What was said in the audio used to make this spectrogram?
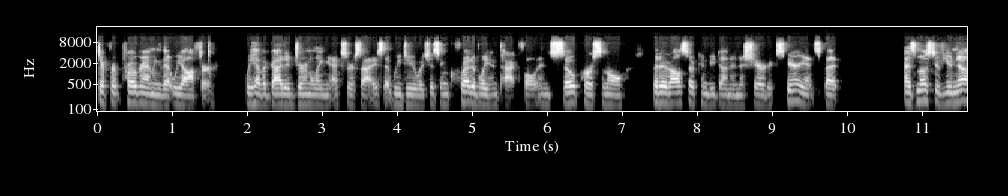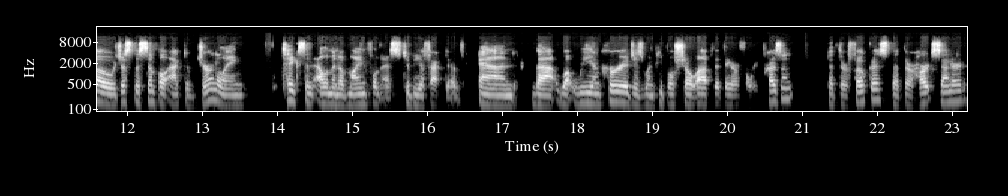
different programming that we offer. We have a guided journaling exercise that we do, which is incredibly impactful and so personal, but it also can be done in a shared experience. But as most of you know, just the simple act of journaling takes an element of mindfulness to be effective. And that what we encourage is when people show up, that they are fully present, that they're focused, that they're heart centered,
